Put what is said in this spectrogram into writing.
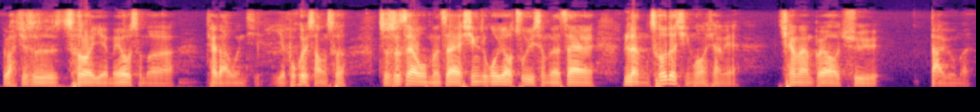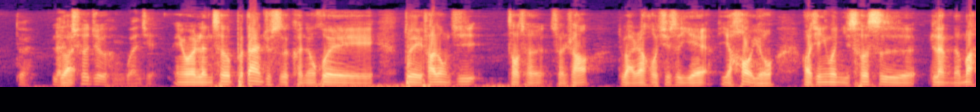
对吧？其实车也没有什么太大问题，也不会伤车，只是在我们在新中国要注意什么呢？在冷车的情况下面，千万不要去大油门。对，对冷车这个很关键。因为冷车不但就是可能会对发动机造成损伤，对吧？然后其实也也耗油，而且因为你车是冷的嘛，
